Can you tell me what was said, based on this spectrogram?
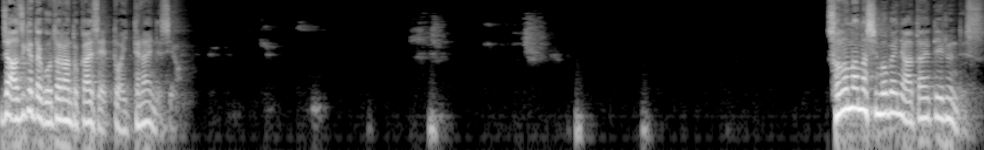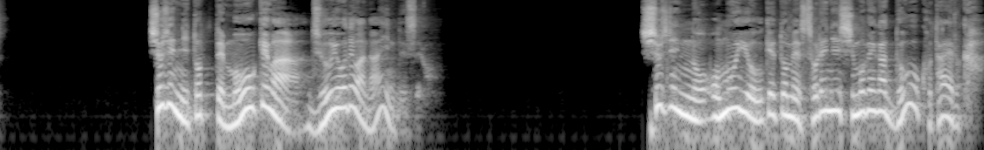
じゃあ預けた5タラント返せとは言ってないんですよ。そのまましもべに与えているんです。主人にとって儲けは重要ではないんですよ。主人の思いを受け止め、それにしもべがどう答えるか。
